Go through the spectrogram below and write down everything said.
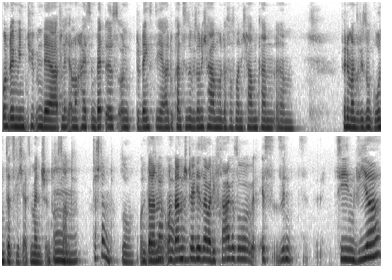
Und irgendwie einen Typen, der vielleicht auch noch heiß im Bett ist und du denkst dir, ja, du kannst ihn sowieso nicht haben und das, was man nicht haben kann, ähm, findet man sowieso grundsätzlich als Mensch interessant. Mhm. Das stimmt. So, und Ja, dann, klar, und dann ja. stell dir selber die Frage so, ist, sind, ziehen wir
